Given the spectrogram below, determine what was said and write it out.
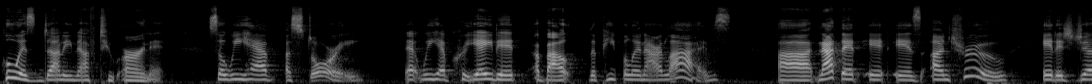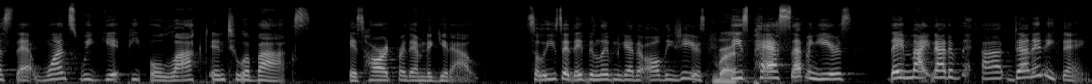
who has done enough to earn it. So we have a story that we have created about the people in our lives. Uh, not that it is untrue, it is just that once we get people locked into a box, it's hard for them to get out. So you said they've been living together all these years. Right. These past seven years, they might not have uh, done anything.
